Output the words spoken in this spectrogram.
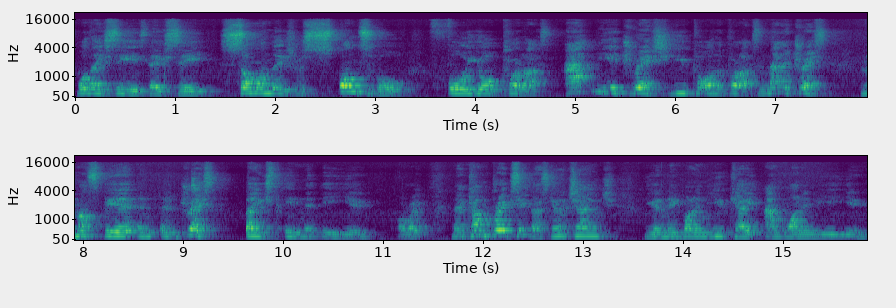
what they see is they see someone that is responsible for your products at the address you put on the products. And that address must be an, address based in the EU. All right. Now, come Brexit, that's going to change. You're going to need one in the UK and one in the EU.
